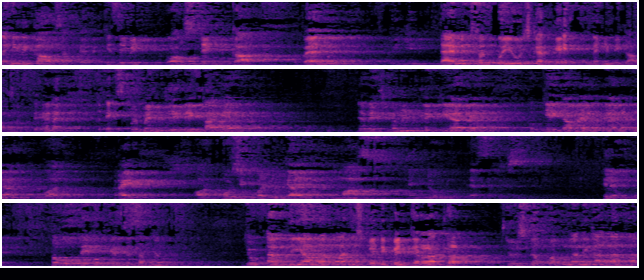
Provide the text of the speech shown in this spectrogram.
नहीं निकाल सकते थे। किसी भी कॉन्स्टेंट का वैल्यू डायमेंशन को यूज़ करके नहीं निकाल सकते, है ना? तो एक्सपेरिमेंटली देखा गया जब एक्सपेरिमेंटली किया गया तो के का वैल्यू क्या निकला? वन राइट और फोर्स इक्वल टू क्या है? मास इंटू क्लियर तो देखो फिर से समझो। जो टर्म दिया हुआ था जिसपे डिपेंड कर रहा था, जो इसका फॉर्मूला निकालना था,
